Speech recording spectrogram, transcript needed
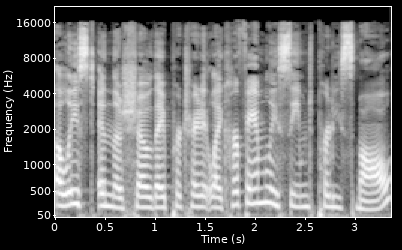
at least in the show they portrayed it like her family seemed pretty small.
